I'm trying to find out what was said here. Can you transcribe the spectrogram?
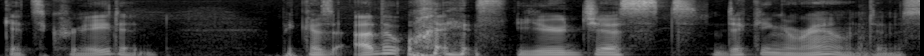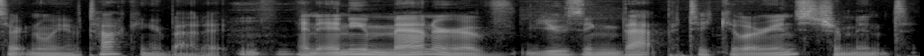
gets created because otherwise you're just dicking around in a certain way of talking about it. Mm-hmm. And any manner of using that particular instrument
